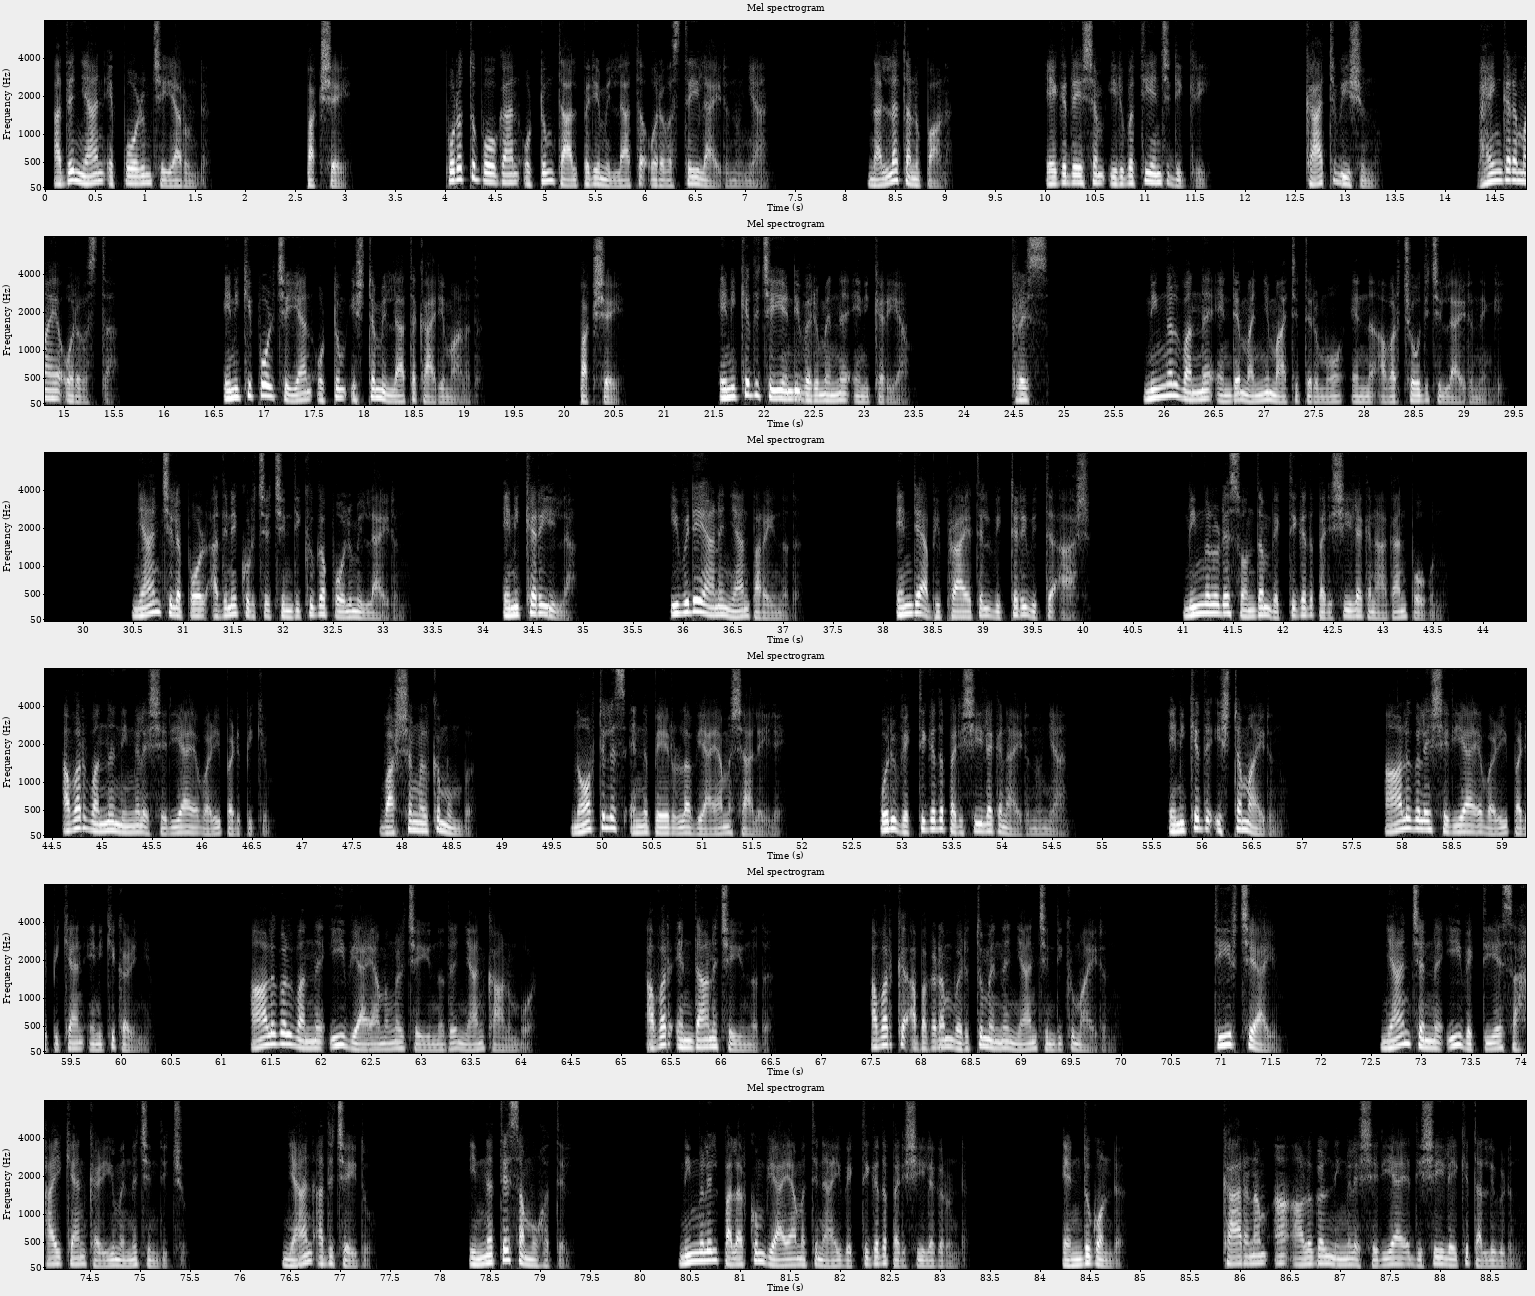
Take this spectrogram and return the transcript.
അത് ഞാൻ എപ്പോഴും ചെയ്യാറുണ്ട്. പക്ഷേ പുറത്തു പോകാൻ ഒട്ടും താൽപ്പര്യമില്ലാത്ത ഒരവസ്ഥയിലായിരുന്നു ഞാൻ. നല്ല തണുപ്പാണ്. ഏകദേശം ഇരുപത്തിയഞ്ച് ഡിഗ്രി. കാറ്റ് വീശുന്നു. ഭയങ്കരമായ ഒരവസ്ഥ. എനിക്കിപ്പോൾ ചെയ്യാൻ ഒട്ടും ഇഷ്ടമില്ലാത്ത കാര്യമാണത്. പക്ഷേ എനിക്കത് ചെയ്യേണ്ടി വരുമെന്ന് എനിക്കറിയാം. ക്രിസ് നിങ്ങൾ വന്ന് എന്റെ മഞ്ഞ് മാറ്റിത്തരുമോ എന്ന് അവർ ചോദിച്ചില്ലായിരുന്നെങ്കിൽ. ഞാൻ ചിലപ്പോൾ അതിനെക്കുറിച്ച് ചിന്തിക്കുക പോലുമില്ലായിരുന്നു. എനിക്കറിയില്ല. ഇവിടെയാണ് ഞാൻ പറയുന്നത്. എന്റെ അഭിപ്രായത്തിൽ വിക്ടറി വിത്ത് ആഷ്. നിങ്ങളുടെ സ്വന്തം വ്യക്തിഗത പരിശീലകനാകാൻ പോകുന്നു. അവർ വന്ന് നിങ്ങളെ ശരിയായ വഴി പഠിപ്പിക്കും. വർഷങ്ങൾക്ക് മുമ്പ്. നോർട്ടിലസ് എന്നു പേരുള്ള വ്യായാമശാലയിലെ. ഒരു വ്യക്തിഗത പരിശീലകനായിരുന്നു ഞാൻ. എനിക്കത് ഇഷ്ടമായിരുന്നു. ആളുകളെ ശരിയായ വഴി പഠിപ്പിക്കാൻ എനിക്ക് കഴിഞ്ഞു. ആളുകൾ വന്ന് ഈ വ്യായാമങ്ങൾ ചെയ്യുന്നത് ഞാൻ കാണുമ്പോൾ. അവർ എന്താണ് ചെയ്യുന്നത്? അവർക്ക് അപകടം വരുത്തുമെന്ന് ഞാൻ ചിന്തിക്കുമായിരുന്നു. തീർച്ചയായും. ഞാൻ ചെന്ന് ഈ വ്യക്തിയെ സഹായിക്കാൻ കഴിയുമെന്ന് ചിന്തിച്ചു. ഞാൻ അത് ചെയ്തു. ഇന്നത്തെ സമൂഹത്തിൽ. നിങ്ങളിൽ പലർക്കും വ്യായാമത്തിനായി വ്യക്തിഗത പരിശീലകരുണ്ട്. എന്തുകൊണ്ട്? കാരണം ആ ആളുകൾ നിങ്ങളെ ശരിയായ ദിശയിലേക്ക് തള്ളിവിടുന്നു.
